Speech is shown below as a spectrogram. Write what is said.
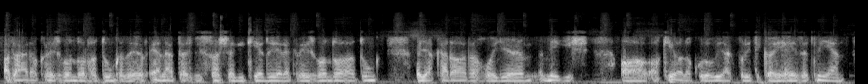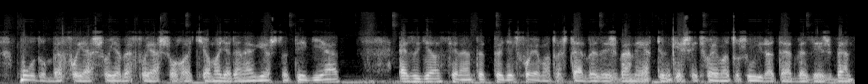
az árakra is gondolhatunk, az ellátásbiztonsági kérdőjelekre is gondolhatunk, vagy akár arra, hogy mégis a, a kialakuló világpolitikai helyzet milyen módon befolyásolja, befolyásolhatja a magyar energiastratégiát. Ez ugye azt jelentette, hogy egy folyamatos tervezésben értünk, és egy folyamatos újratervezésben.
